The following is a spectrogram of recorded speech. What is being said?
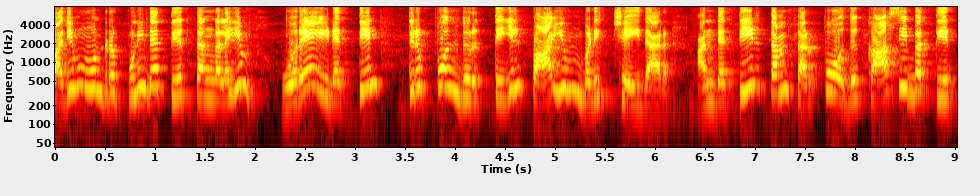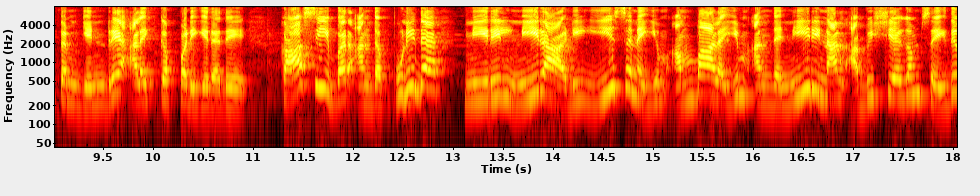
பதிமூன்று புனித தீர்த்தங்களையும் ஒரே இடத்தில் திருப்பொந்துருத்தியில் பாயும்படி செய்தார். அந்த தீர்த்தம் தற்போது காசிப தீர்த்தம் என்றே அழைக்கப்படுகிறது. காசிபர் அந்த புனித நீரில் நீராடி ஈசனையும் அம்பாளையும் அந்த நீரினால் அபிஷேகம் செய்து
